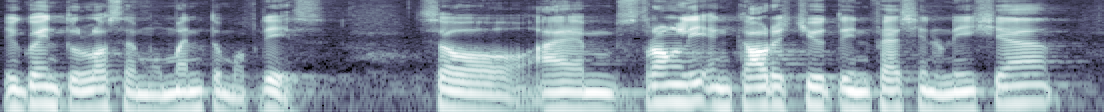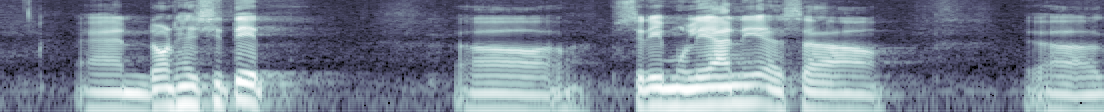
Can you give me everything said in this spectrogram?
you're going to lose the momentum of this. So I am strongly encourage you to invest in Indonesia and don't hesitate uh, Sri Mulyani as a, a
